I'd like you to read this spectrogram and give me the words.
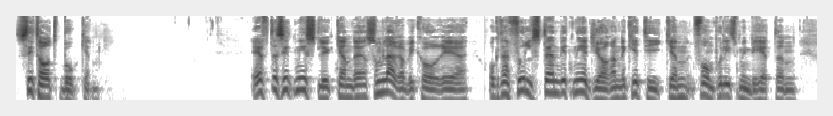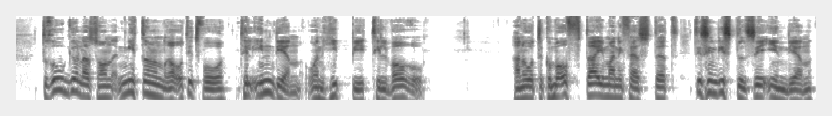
Citat boken. Efter sitt misslyckande som lärarvikarie och den fullständigt nedgörande kritiken från Polismyndigheten drog Gunnarsson 1982 till Indien och en hippie-tillvaro. Han återkommer ofta i manifestet till sin vistelse i Indien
